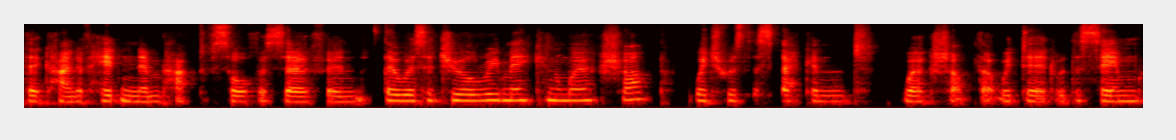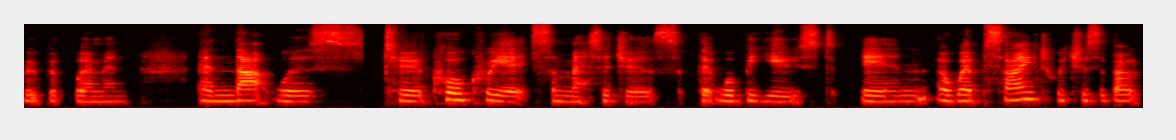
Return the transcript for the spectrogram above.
the kind of hidden impact of sofa surfing? There was a jewelry making workshop, which was the second workshop that we did with the same group of women. And that was to co create some messages that would be used in a website, which is about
